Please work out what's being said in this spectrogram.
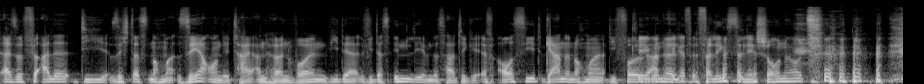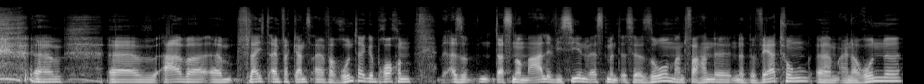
Also für alle, die sich das nochmal sehr en Detail anhören wollen, wie, der, wie das Innenleben des HTGF aussieht, gerne nochmal die Folge okay, anhören. Verlinkst du in den Show Notes. ähm, ähm, aber ähm, vielleicht einfach ganz einfach runtergebrochen. Also das normale VC-Investment ist ja so, man verhandelt eine Bewertung ähm, einer Runde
